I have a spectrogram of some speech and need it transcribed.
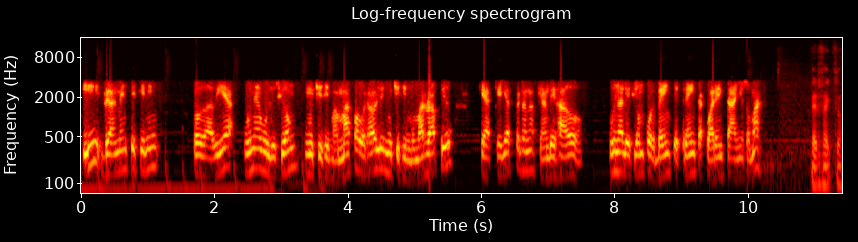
y realmente tienen todavía una evolución muchísimo más favorable y muchísimo más rápido que aquellas personas que han dejado una lesión por 20, 30, 40 años o más. Perfecto.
